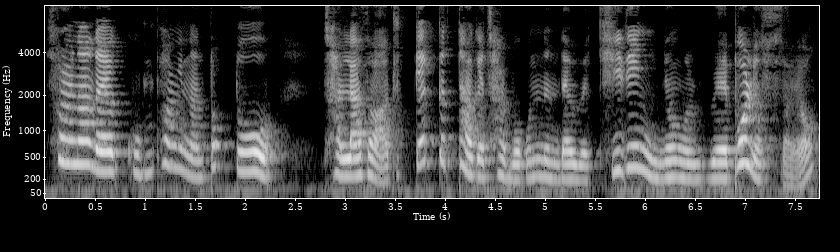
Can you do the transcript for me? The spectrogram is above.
설날에 곰팡이 난 떡도 잘라서 아주 깨끗하게 잘 먹었는데 왜 기린 인형을 왜 버렸어요?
